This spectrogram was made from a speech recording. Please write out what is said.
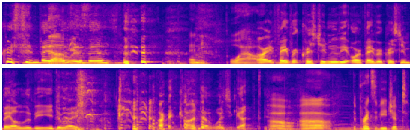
Christian Bale is the best. Any. wow. All right, favorite Christian movie or favorite Christian Bale movie, either way. All right, Conda, what you got? Oh, uh, The Prince of Egypt.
